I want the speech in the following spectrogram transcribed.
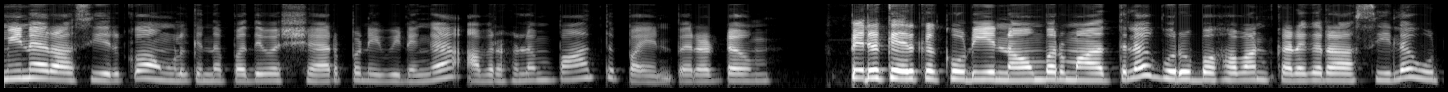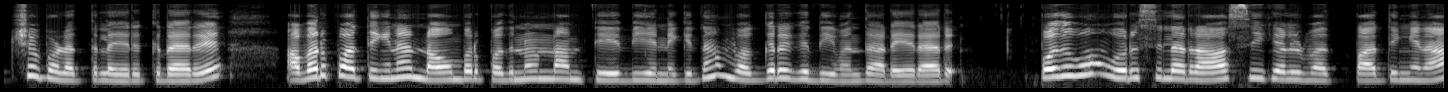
மீனராசி இருக்கோ அவங்களுக்கு இந்த பதிவை ஷேர் பண்ணி விடுங்க. அவர்களும் பார்த்து பயன்பெறட்டும். பிறகு இருக்கக்கூடிய நவம்பர் மாதத்தில் குரு பகவான் கடகராசியில் உச்ச பலத்தில் இருக்கிறாரு. அவர் பார்த்தீங்கன்னா நவம்பர் பதினொன்றாம் தேதி அன்னைக்கு தான் வக்ரகதி வந்து அடைகிறாரு பொதுவாக ஒரு சில ராசிகள் வ பார்த்தீங்கன்னா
